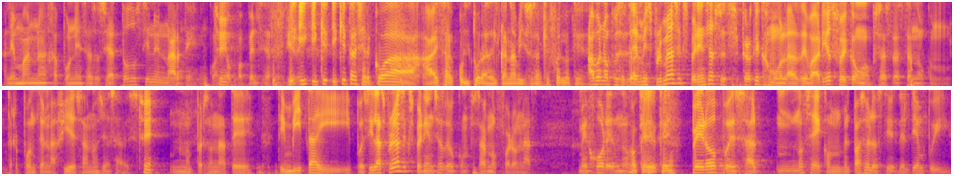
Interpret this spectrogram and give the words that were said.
alemanas, japonesas, o sea, todos tienen arte en cuanto a papel se refiere. ¿Y, qué, te acercó a, esa cultura del cannabis? O sea, ¿qué fue lo que...? Ah, bueno, pues de mis primeras experiencias, pues creo que como las de varios, fue como, pues hasta estando como de repente en la fiesta, ¿no? Ya sabes. Sí. Una persona te, te invita y, pues sí, las primeras experiencias, debo confesar, no fueron las mejores, ¿no? Ok, ok. Pero pues, al, no sé, con el paso del tiempo y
